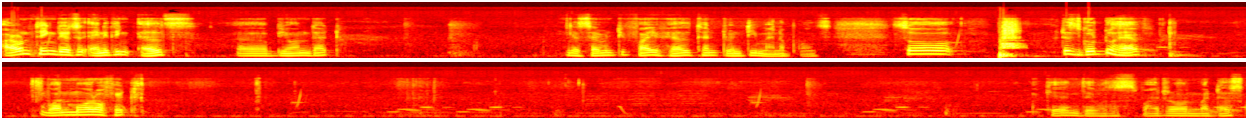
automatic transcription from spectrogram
i don't think there's anything else uh, beyond that. Yeah 75 health and 20 mana points. So it is good to have one more of it. Okay there was a spider on my desk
